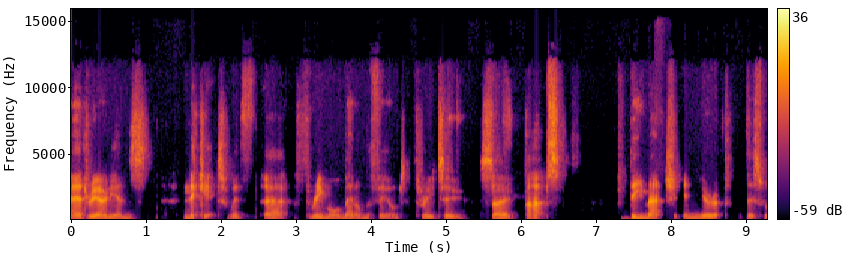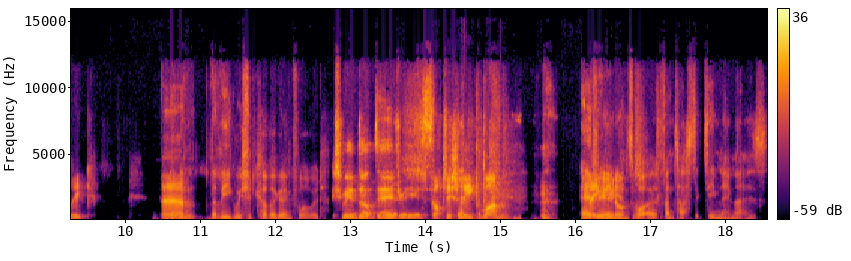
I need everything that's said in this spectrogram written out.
Airdrieonians nick it with uh, three more men on the field, 3 2. So perhaps the match in Europe this week. Maybe Um, the league we should cover going forward. Should we adopt Airdrie? Scottish League One Maybe Airdrieonians, what a fantastic team name that is.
